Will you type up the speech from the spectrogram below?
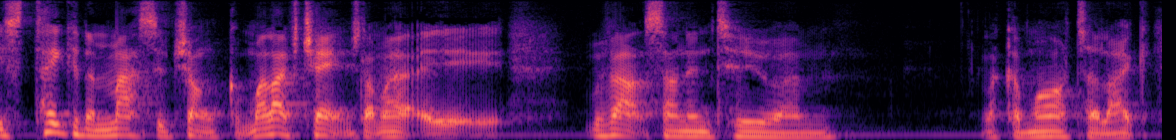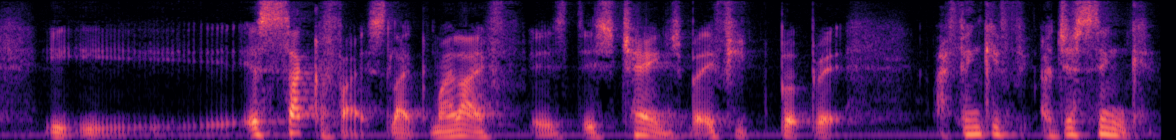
it's taken a massive chunk. My life changed. Like my, it, without sounding too um, like a martyr, like it, it- it's sacrifice. Like my life is, is changed. But if you, but but I think if I just think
